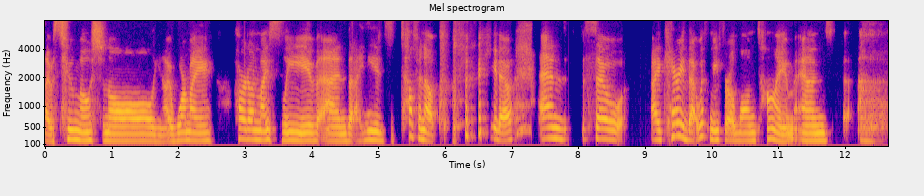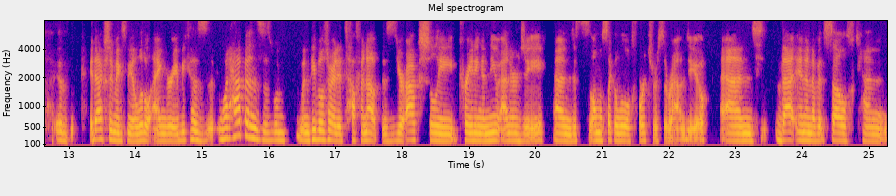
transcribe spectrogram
I was too emotional. You know, I wore my heart on my sleeve and that I needed to toughen up, you know? And so I carried that with me for a long time. And uh, it, it actually makes me a little angry because what happens is when when people try to toughen up is you're actually creating a new energy and it's almost like a little fortress around you. And that in and of itself can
